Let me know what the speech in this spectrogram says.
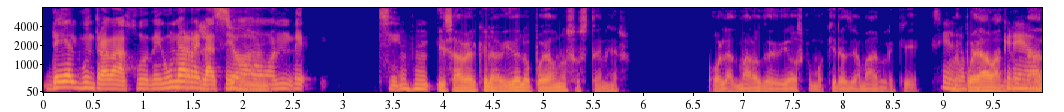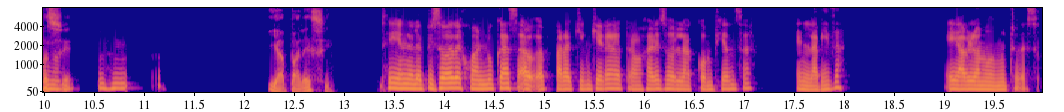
de algún trabajo, de una relación. De... Sí. Y saber que la vida lo puede a uno sostener. O las manos de Dios, como quieras llamarle, que Sí, uno uno. abandonarse y aparece. Sí, en el episodio de Juan Lucas, para quien quiera trabajar eso la confianza en la vida, eh, hablamos mucho de eso.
